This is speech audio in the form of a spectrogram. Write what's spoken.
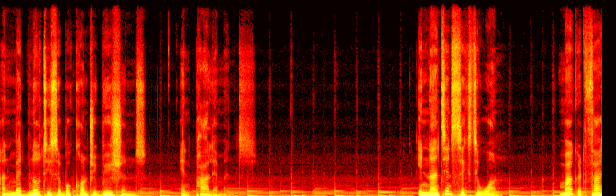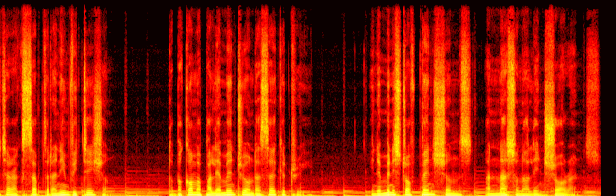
and made noticeable contributions in Parliament. In 1961, Margaret Thatcher accepted an invitation to become a parliamentary undersecretary in the Ministry of Pensions and National Insurance.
